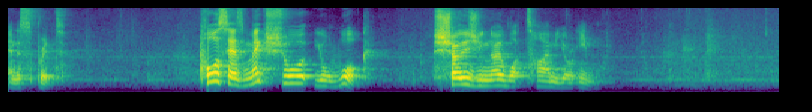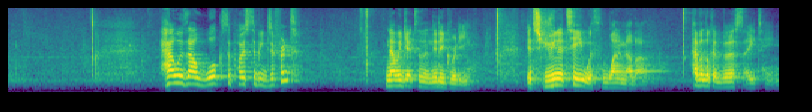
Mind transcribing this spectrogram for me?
and a sprint. Paul says, make sure your walk shows you know what time you're in. How is our walk supposed to be different? Now we get to the nitty gritty. It's unity with one another. Have a look at verse 18.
